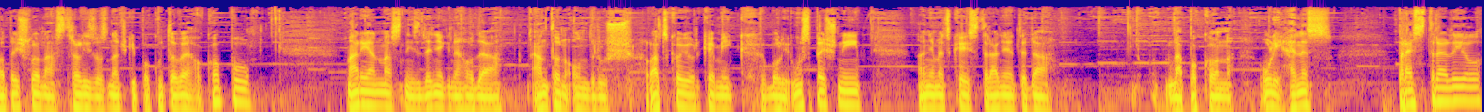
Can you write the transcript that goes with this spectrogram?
ale prišlo na strely zo značky pokutového kopu. Marian Masný, Zdenek Nehoda, Anton Ondruš, Lacko Jurkemik boli úspešní. Na nemeckej strane teda napokon Uli Hennes prestrelil,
